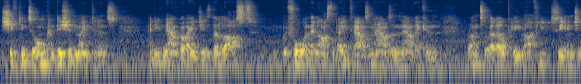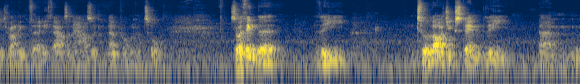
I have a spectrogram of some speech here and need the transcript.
shifting to on condition maintenance, and you've now got engines that last before when they lasted 8,000 hours, and now they can run to LLP life. You can see engines running 30,000 hours with no problem at all. So I think that the to a large extent the um,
